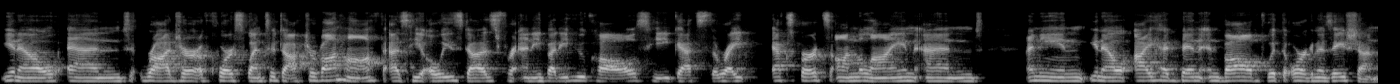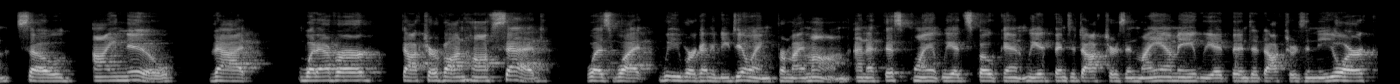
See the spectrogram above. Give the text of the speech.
you know, and Roger, of course, went to Dr. Von Hoff, as he always does for anybody who calls. He gets the right experts on the line. And I mean, you know, I had been involved with the organization. So I knew that whatever Dr. Von Hoff said was what we were going to be doing for my mom. And at this point, we had spoken, we had been to doctors in Miami, we had been to doctors in New York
